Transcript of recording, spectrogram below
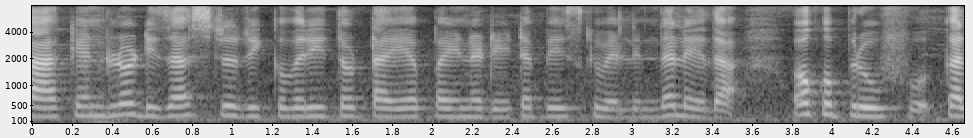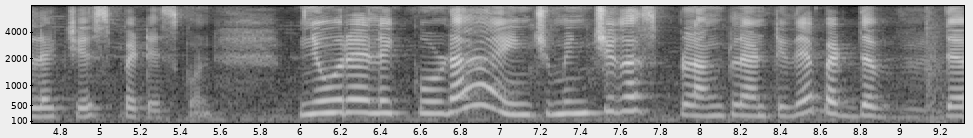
బ్యాక్ ఎండ్లో డిజాస్టర్ రికవరీతో టైఅప్ అయిన డేటాబేస్కి వెళ్ళిందా లేదా ఒక ప్రూఫ్ కలెక్ట్ చేసి పెట్టేసుకోండి. న్యూరెలిక్ కూడా ఇంచుమించుగా స్ప్లంక్ లాంటిదే but the the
